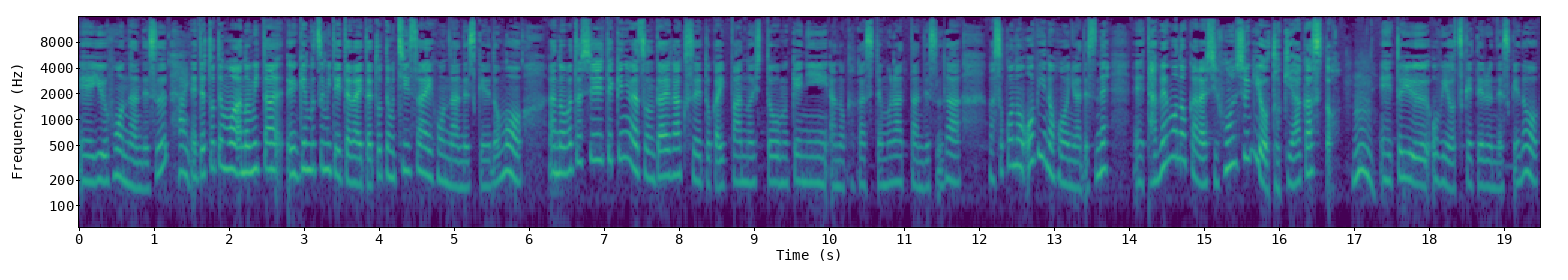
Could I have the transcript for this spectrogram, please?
いう本なんです。はい、でとてもあの見た現物見ていただいたとても小さい本なんですけれどもあの私的にはその大学生とか一般の人向けにあの書かせてもらったんですが、まあ、そこの帯の方にはですね、え食べ物から資本主義を解き明かすと、うん、えー、という帯をつけてるんですけど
